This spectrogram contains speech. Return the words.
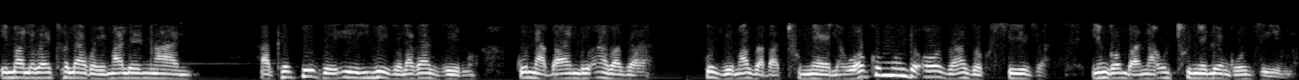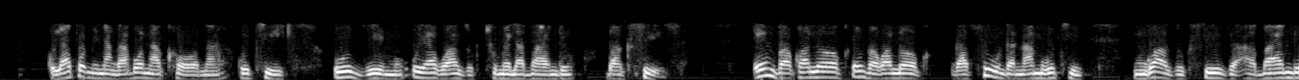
imali abayitholako imali encane akhe size ibizo lakazimo kunabantu abaza uzima azabathumela. Wonke umuntu oza azokusiza ingombana uthunyelwe ngozimo kulapho mina ngabona khona ukuthi uzimu uyakwazi ukuthumela abantu bakusize. Emva kwalokho emva kwalokho ngafunda nami ukuthi ngikwazi ukusiza abantu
